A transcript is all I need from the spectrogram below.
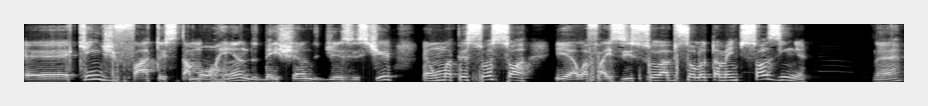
é, quem de fato está morrendo, deixando de existir, é uma pessoa só. E ela faz isso absolutamente sozinha. Né?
